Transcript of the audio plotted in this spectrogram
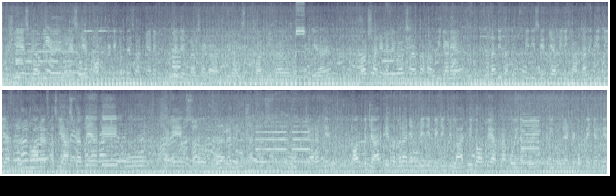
ਖੁਸ਼ੀ ਹੈ ਇਸ ਗੱਲ ਦੀ ਕਿ ਐਸਕੇਐਮ ਨਾਨ ਪੋਲੀਟੀਕਲ ਦੇ ਸਾਥੀਆਂ ਨੇ ਵੀ ਖੁੱਲੇ ਦਿਲ ਨਾਲ ਸਾਡਾ ਜਿਹੜਾ ਇਸਤੇਮਾਲ ਕੀਤਾ, ਉਹ ਵਰਤਣ ਗਿਆ ਹੈ। ਔਰ ਸਾਨੇ ਡੱਲੇਵਾਲ ਸਾਹਿਬ ਦਾ ਹਾਲ ਵੀ ਜਾਣਿਆ ਉਹਨਾਂ ਦੀ ਤੰਦਰੁਸਤੀ ਦੀ ਸਿਹਤਯਾਬੀ ਦੀ ਕਾਮਨਾ ਵੀ ਕੀਤੀ ਹੈ। ਔਰ ਅਸੀਂ ਆਸ ਕਰਦੇ ਹਾਂ ਕਿ ਉਹ ਸਾਡੇ ਉਸ ਰੈਜ਼ੋਲੂਸ਼ਨ ਨੂੰ ਵਿਚਾਰਨਗੇ ਔਰ ਵਿਚਾਰ ਕੇ 15 ਜਨਵਰੀ ਦੀ ਮੀਟਿੰਗ 'ਚ ਲਾਜ਼ਮੀ ਤੌਰ ਤੇ ਆਪਣਾ ਕੋਈ ਨਾ ਕੋਈ ਰਿਪਰੈਜ਼ੈਂਟੇਟਿਵ ਭੇਜਣਗੇ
